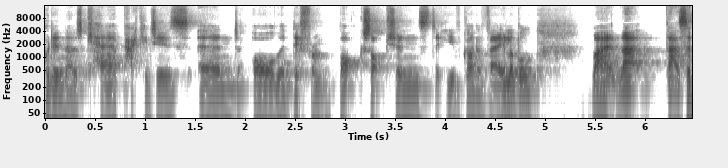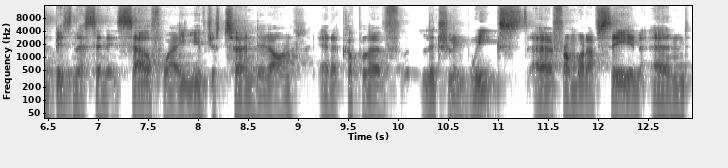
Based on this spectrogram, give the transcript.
put in those care packages and all the different box options that you've got available. Like that that's a business in itself where you've just turned it on in a couple of literally weeks uh, from what i've seen. And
